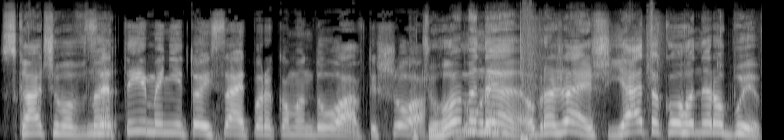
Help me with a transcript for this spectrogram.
скачував на. Це ти мені той сайт порекомендував. Ти що? Ти Чого дурень? мене ображаєш? Я такого не робив.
